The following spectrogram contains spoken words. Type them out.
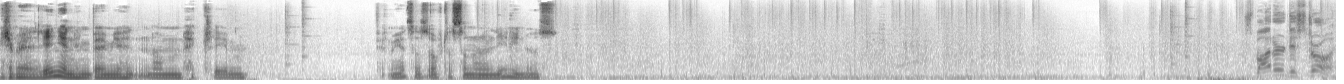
Ich habe ja Lenien bei mir hinten am Heck kleben. Fällt mir jetzt also auf, dass da noch eine Lenin ist. Spotter destroyed.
